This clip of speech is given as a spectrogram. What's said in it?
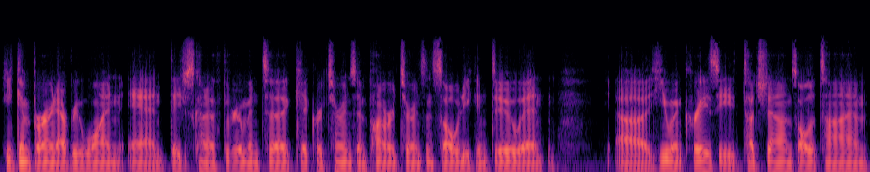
he can burn everyone. And they just kind of threw him into kick returns and punt returns and saw what he can do. And uh, he went crazy, touchdowns all the time,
